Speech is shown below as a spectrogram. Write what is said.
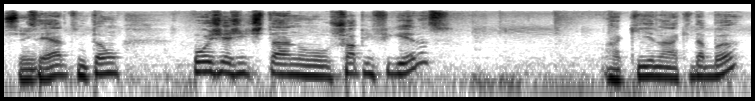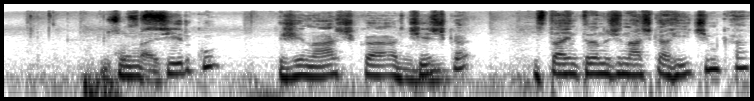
Sim. Certo? Então, hoje a gente está no Shopping Figueiras, aqui na Aquidabã, com Society. circo, ginástica artística, está entrando ginástica rítmica,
